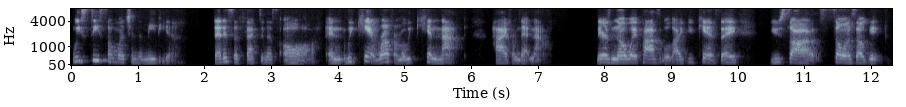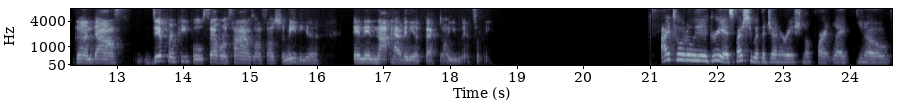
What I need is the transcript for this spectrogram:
we see so much in the media that it's affecting us all. And we can't run from it. We cannot hide from that now. There's no way possible. Like you can't say you saw so and so get gunned down, different people several times on social media, and then not have any effect on you mentally. I totally agree, especially with the generational part. Like, you know,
